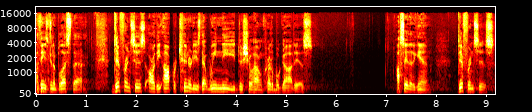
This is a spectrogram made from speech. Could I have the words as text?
I think He's going to bless that. Differences are the opportunities that we need to show how incredible God is. I'll say that again. Differences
